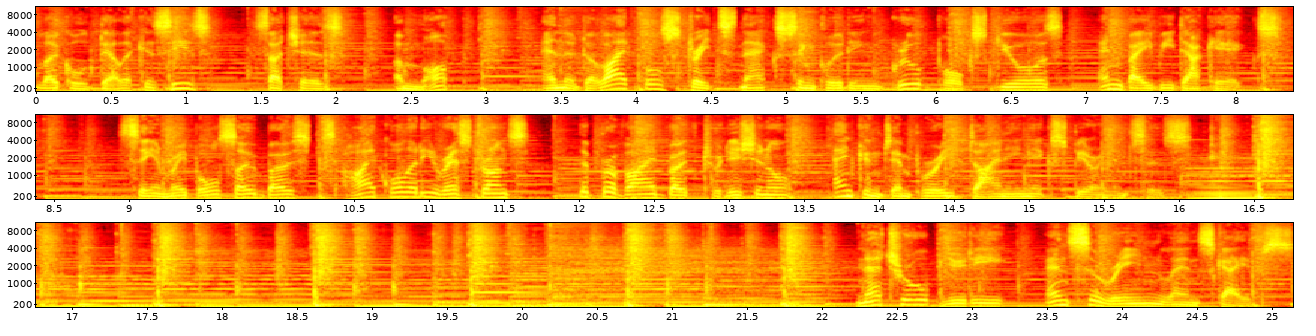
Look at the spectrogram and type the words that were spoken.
local delicacies such as amok and the delightful street snacks including grilled pork skewers and baby duck eggs. Siem Reap also boasts high quality restaurants that provide both traditional and contemporary dining experiences. Natural beauty and serene landscapes.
